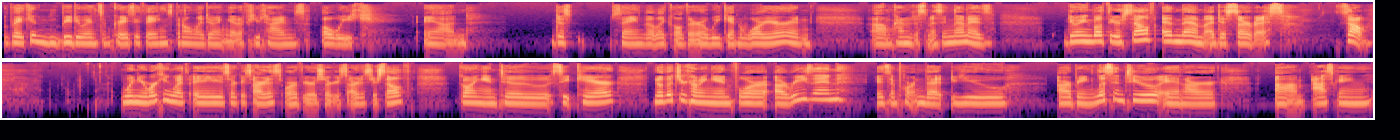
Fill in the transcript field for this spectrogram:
they can be doing some crazy things, but only doing it a few times a week. And just saying that, like, oh, they're a weekend warrior and um, kind of dismissing them is doing both yourself and them a disservice. So, when you're working with a circus artist, or if you're a circus artist yourself, going in to seek care, know that you're coming in for a reason. It's important that you are being listened to and are um, asking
